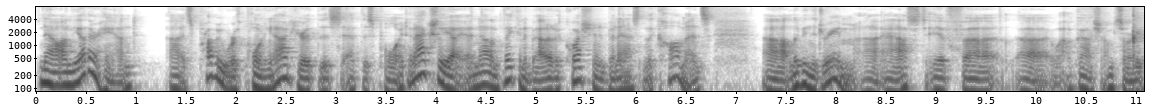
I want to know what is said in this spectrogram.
now, on the other hand, uh, it's probably worth pointing out here at this at this point, and actually, I, now I'm thinking about it, a question had been asked in the comments. Uh, Living the Dream uh, asked if, well, gosh, I'm sorry.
